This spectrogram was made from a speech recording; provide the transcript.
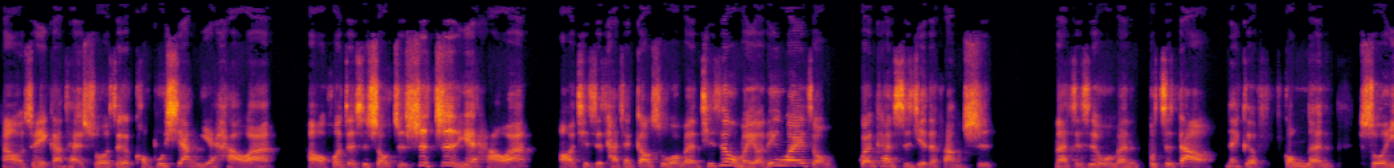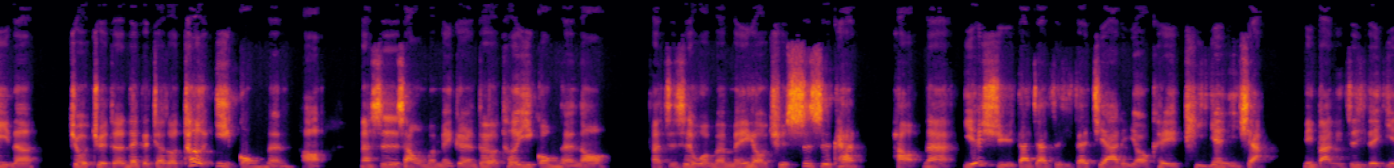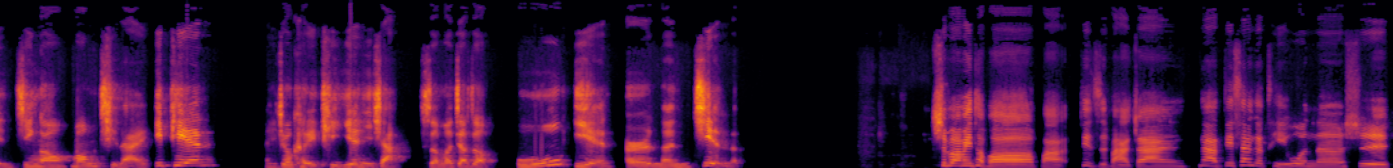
好，所以刚才说这个恐怖箱也好啊，好，或者是手指试字也好啊，哦，其实他在告诉我们，其实我们有另外一种观看世界的方式，那只是我们不知道那个功能，所以呢。就觉得那个叫做特异功能啊，那事实上我们每个人都有特异功能哦，那只是我们没有去试试看。好，那也许大家自己在家里哦，可以体验一下，你把你自己的眼睛哦蒙起来一天，你就可以体验一下什么叫做无眼而能见了。是吧，阿弥陀佛，把弟子把斋。那第三个提问呢是。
